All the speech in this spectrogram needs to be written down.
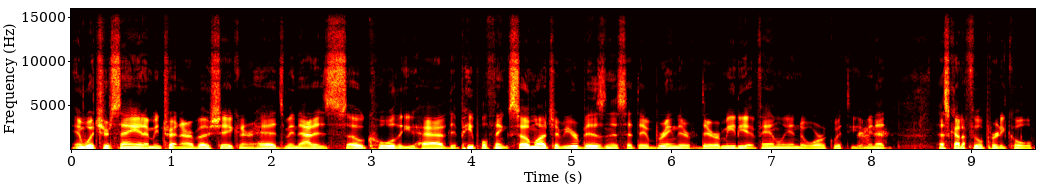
And what you're saying, I mean, Trent and I are both shaking our heads. I mean, that is so cool that you have that people think so much of your business that they bring their their immediate family in to work with you. I mean, that that's got to feel pretty cool.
